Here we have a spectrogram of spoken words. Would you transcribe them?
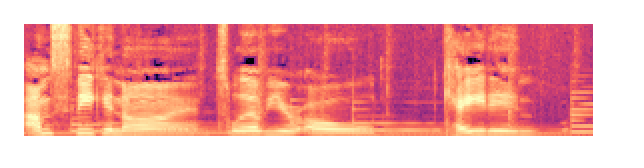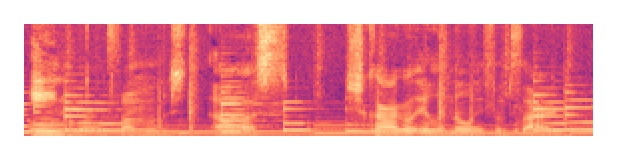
I'm speaking on 12 year old Kaden Ingram from uh, Chicago, Illinois. I'm sorry.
